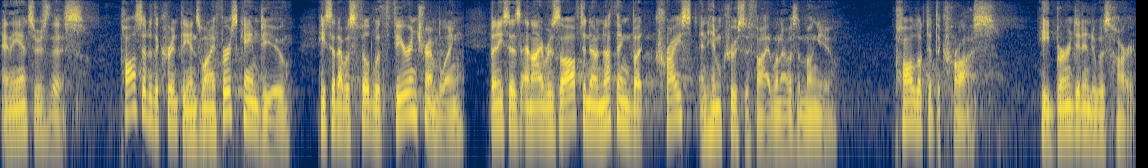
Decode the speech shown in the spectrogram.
And the answer is this Paul said to the Corinthians, When I first came to you, he said, I was filled with fear and trembling. But he says, And I resolved to know nothing but Christ and Him crucified when I was among you. Paul looked at the cross, he burned it into his heart.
